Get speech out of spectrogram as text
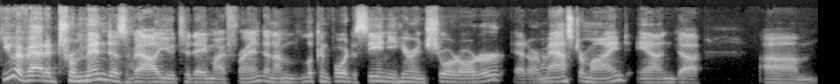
you have added tremendous value today, my friend, and I'm looking forward to seeing you here in short order at our mastermind and. Uh, um,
